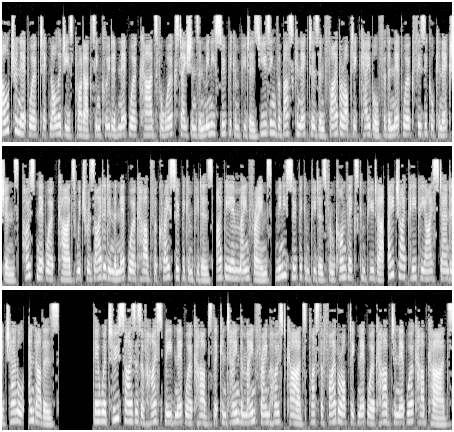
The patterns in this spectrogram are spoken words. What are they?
Ultra Network Technologies products included network cards for workstations and mini supercomputers using verbus connectors and fiber optic cable for the network physical connections, host network cards which resided in the network hub for Cray supercomputers, IBM mainframes, mini supercomputers from Convex Computer, HIPPI Standard Channel, and others. There were two sizes of high-speed network hubs that contained the mainframe host cards plus the fiber optic network hub to network hub cards.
